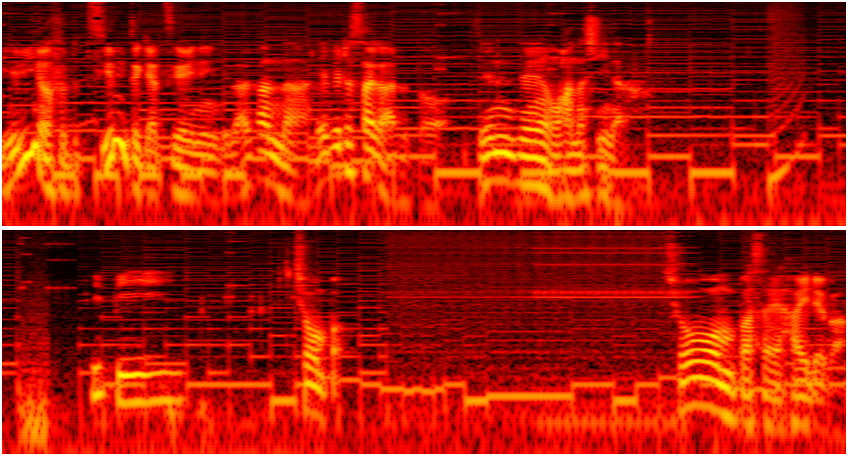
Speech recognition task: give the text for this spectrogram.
指を振る強い時は強いねんけど、あかんな。レベル差があると、全然お話いいな。ピピー。超音波。超音波さえ入れば。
